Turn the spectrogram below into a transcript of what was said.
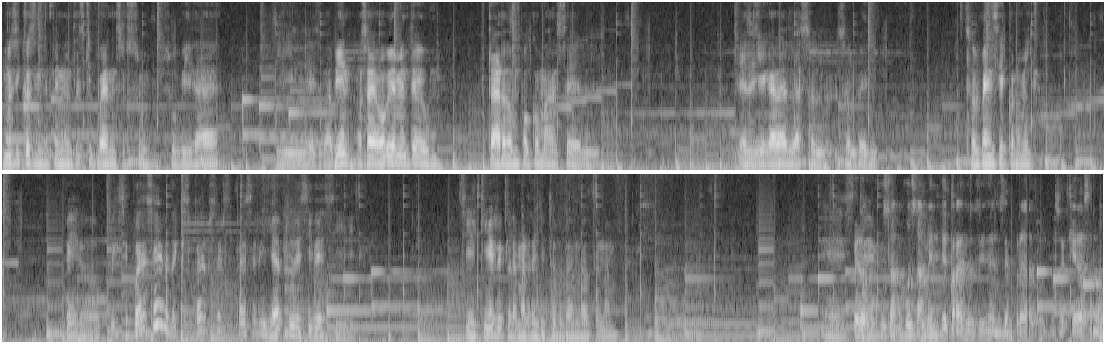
músicos independientes que pueden hacer su, su vida y les va bien. O sea, obviamente un- tarda un poco más el, el llegar a la sol- solven- solvencia económica. Pero pues se puede hacer, de que se puede hacer, se puede hacer y ya tú decides si, si quieres reclamar de YouTube Download o no. Pero Este, justa- justamente para eso existen las empresas. O sea, quieras o no,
